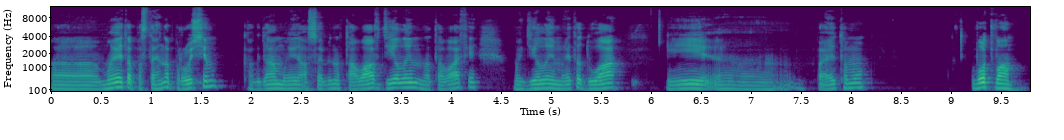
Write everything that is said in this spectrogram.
Э, мы это постоянно просим, когда мы особенно таваф делаем, на тавафе мы делаем это дуа. И э, поэтому вот вам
